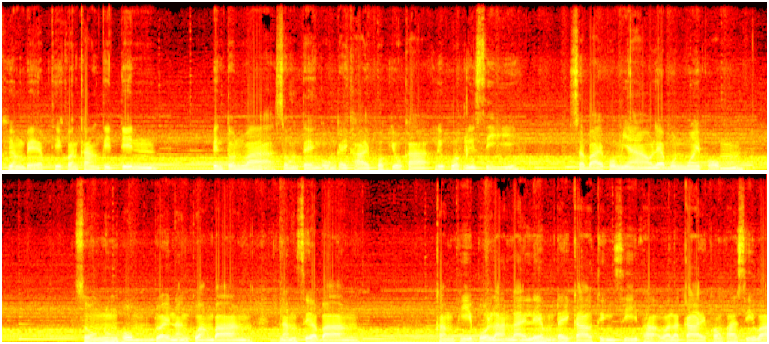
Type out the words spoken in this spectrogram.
เครื่องแบบที่ค่อนข้างติดดิน เป็นต้นว่าทรงแต่งองค์คล้ายๆพวกโยคะหรือพวกฤาษี สบายผมยาวและมุ่นม้วยผม ทรงนุ่งห่มด้วยหนังกวางบาง หนังเสือบางคำพีโบราณหลายเล่มได้กล่าวถึงสีพระวรากายของพระศิวะ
